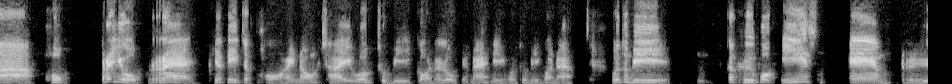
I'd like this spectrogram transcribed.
อ่าหกประโยคแรกพี่ตี้จะขอให้น้องใช้ verb to be ก่อนนะลูกเห็นไหมนี่ verb to be ก่อนนะ verb to be ก็คือพวก is am หรือ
